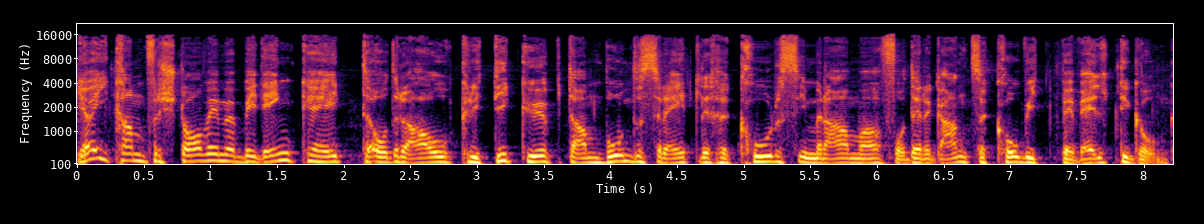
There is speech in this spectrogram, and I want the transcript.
Ja, ich kann verstehen, wenn man Bedenken hat oder auch Kritik übt am bundesrätlichen Kurs im Rahmen von der ganzen Covid-Bewältigung.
